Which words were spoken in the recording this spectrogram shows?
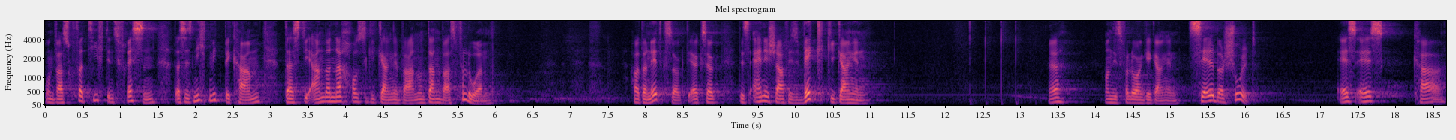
und war so vertieft ins Fressen, dass es nicht mitbekam, dass die anderen nach Hause gegangen waren und dann war es verloren. Hat er nicht gesagt. Er hat gesagt, das eine Schaf ist weggegangen ja, und ist verloren gegangen. Selber schuld. S-S-K-M,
